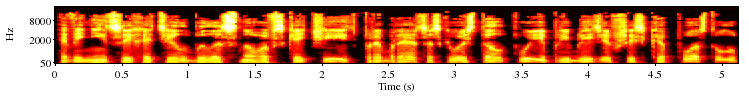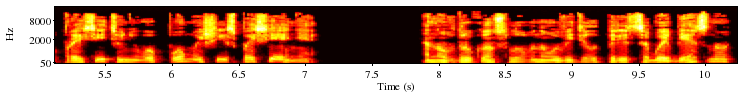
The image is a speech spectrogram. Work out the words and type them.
Вениций хотел было снова вскочить, пробраться сквозь толпу и, приблизившись к апостолу, просить у него помощи и спасения. Но вдруг он словно увидел перед собой бездну,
